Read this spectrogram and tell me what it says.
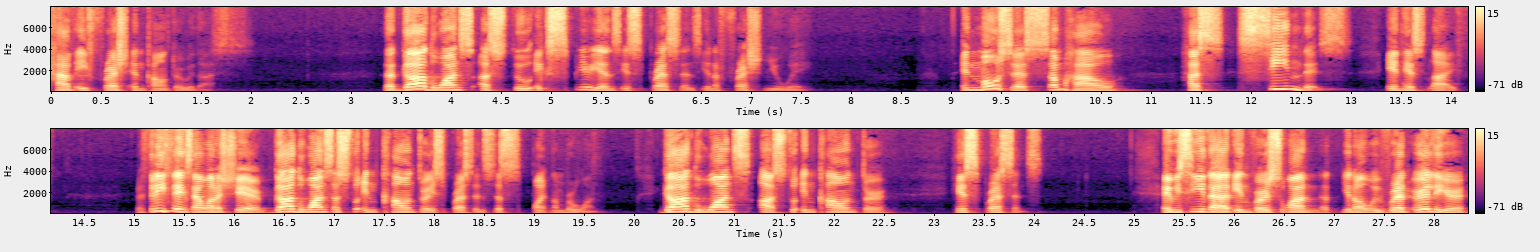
have a fresh encounter with us. That God wants us to experience His presence in a fresh new way. And Moses somehow has seen this in his life. The three things I want to share. God wants us to encounter his presence. That's point number one. God wants us to encounter his presence. And we see that in verse 1 that you know we've read earlier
